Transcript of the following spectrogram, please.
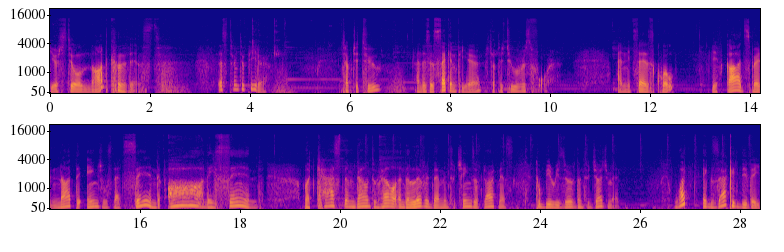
you're still not convinced, let's turn to Peter. Chapter 2, and this is 2 Peter, chapter 2, verse 4. And it says, quote, if God spared not the angels that sinned, ah, oh, they sinned, but cast them down to hell and delivered them into chains of darkness to be reserved unto judgment. What exactly did they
